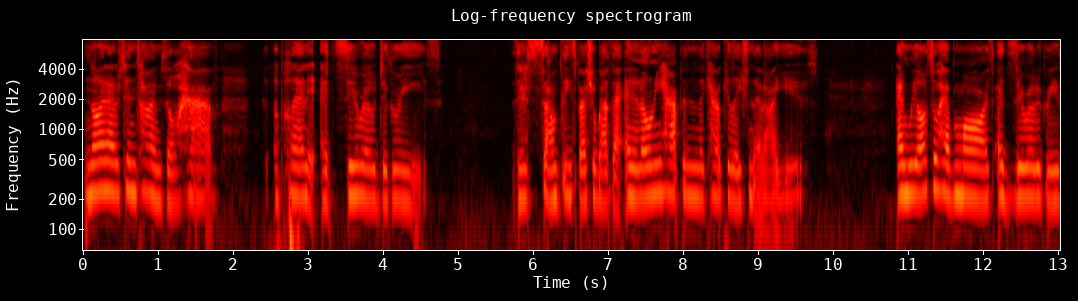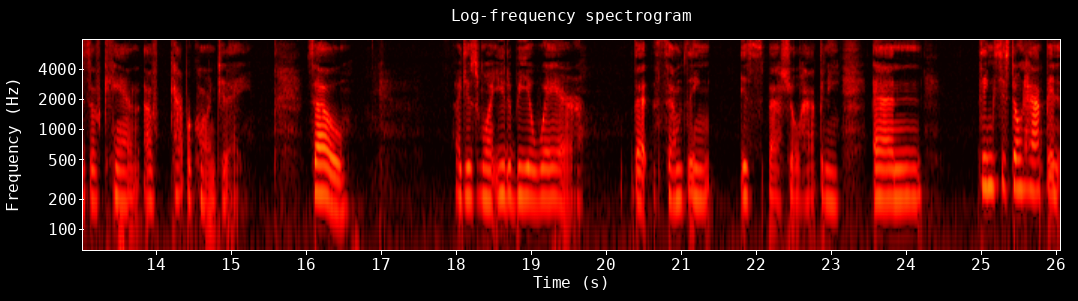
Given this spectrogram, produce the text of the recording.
9 out of 10 times they'll have a planet at zero degrees. There's something special about that, and it only happens in the calculation that I use. And we also have Mars at zero degrees of can of Capricorn today. So I just want you to be aware that something is special happening and things just don't happen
